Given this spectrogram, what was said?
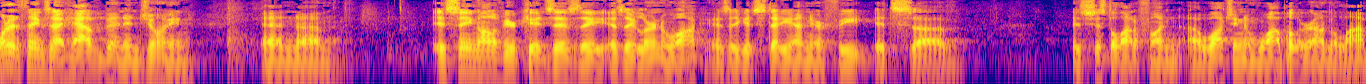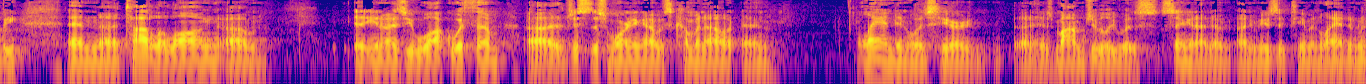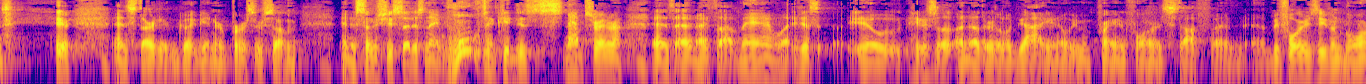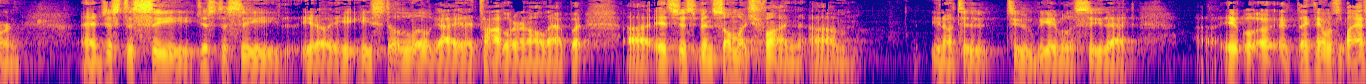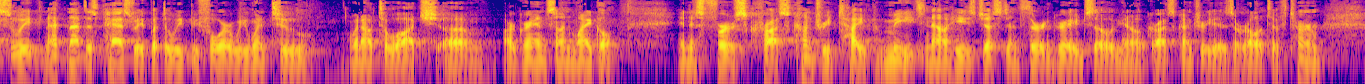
One of the things I have been enjoying and um, is seeing all of your kids as they as they learn to walk, as they get steady on their feet. It's uh, it's just a lot of fun uh, watching them wobble around the lobby and uh, toddle along. Um, you know, as you walk with them. Uh, just this morning, I was coming out and Landon was here. Uh, his mom Julie was singing on a on a music team, and Landon was and started getting her purse or something. And as soon as she said his name, whoop, the kid just snaps right around. And, and I thought, man, what just, you know, here's a, another little guy, you know, we've been praying for and stuff. And uh, before he's even born, and just to see, just to see, you know, he, he's still a little guy and a toddler and all that, but, uh, it's just been so much fun, um, you know, to, to be able to see that. Uh, it, uh, I think that was last week, not, not this past week, but the week before we went to, went out to watch, um, our grandson Michael in his first cross country type meet. Now he's just in third grade, so, you know, cross country is a relative term.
